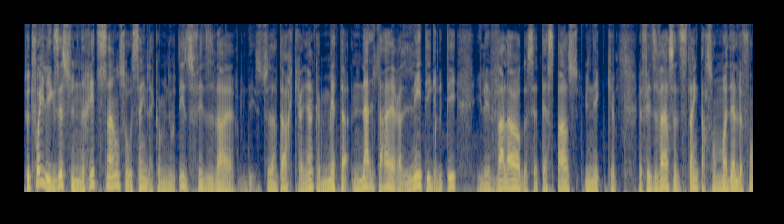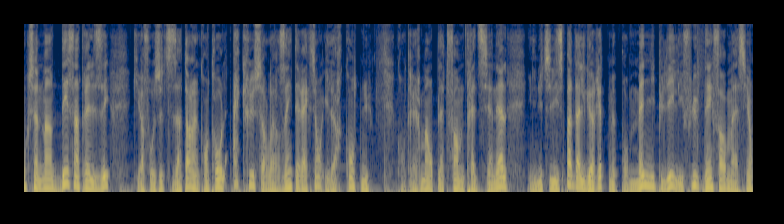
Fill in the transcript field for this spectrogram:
Toutefois, il existe une réticence au sein de la communauté du fait divers, des utilisateurs craignant que Meta n'altère l'intégrité et les valeurs de cet espace unique. Le fait divers se distingue par son modèle de fonctionnement décentralisé qui offre aux utilisateurs un contrôle accru sur leurs interactions et leur contenu. Contrairement aux plateformes traditionnelles, ils n'utilisent pas d'algorithmes pour manipuler les flux d'informations.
